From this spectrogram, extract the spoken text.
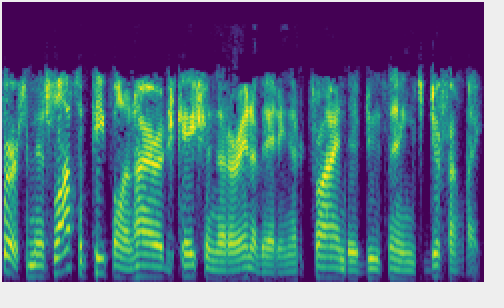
first. I mean, there's lots of people in higher education that are innovating, that are trying to do things differently.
